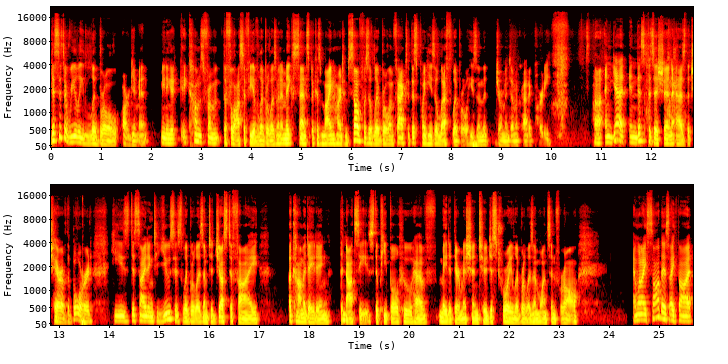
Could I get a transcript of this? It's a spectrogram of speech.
this is a really liberal argument meaning it, it comes from the philosophy of liberalism and it makes sense because Meinhardt himself was a liberal. In fact, at this point, he's a left liberal. He's in the German Democratic Party. Uh, and yet, in this position as the chair of the board, he's deciding to use his liberalism to justify accommodating the Nazis, the people who have made it their mission to destroy liberalism once and for all. And when I saw this, I thought,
